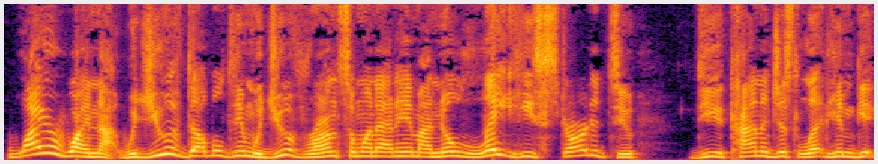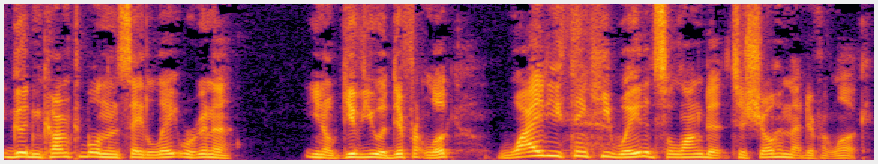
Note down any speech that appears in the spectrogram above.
Why or why not? Would you have doubled him? Would you have run someone at him? I know late he started to. Do you kind of just let him get good and comfortable and then say late we're going to, you know, give you a different look? Why do you think he waited so long to, to show him that different look?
